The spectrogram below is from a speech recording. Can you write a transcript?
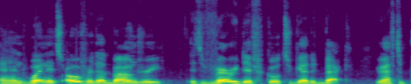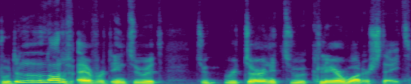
and when it's over that boundary, it's very difficult to get it back. You have to put a lot of effort into it to return it to a clear water state.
